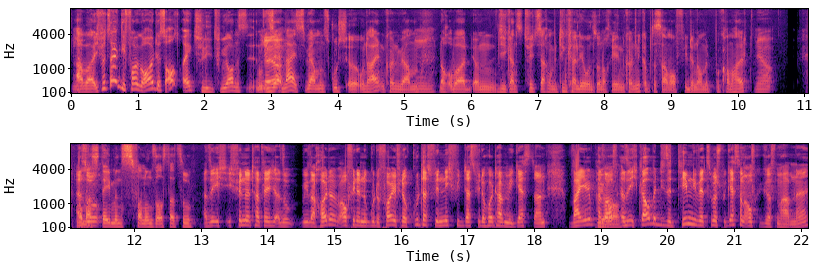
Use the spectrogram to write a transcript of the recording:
Ja. Aber ich würde sagen, die Folge heute ist auch actually, to be honest, Ja, sehr ja. nice. Wir haben uns gut äh, unterhalten können. Wir haben Mhm. noch über ähm, die ganzen Twitch-Sachen mit Tinkerleo und so noch reden können. Ich glaube, das haben auch viele noch mitbekommen halt. Ja. Nochmal Also, Statements von uns aus dazu. also ich, ich finde tatsächlich, also wie gesagt, heute auch wieder eine gute Folge. Ich finde auch gut, dass wir nicht wie das wiederholt haben wie gestern, weil, pass Ja. auf, also ich glaube, diese Themen, die wir zum Beispiel gestern aufgegriffen haben, ne,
